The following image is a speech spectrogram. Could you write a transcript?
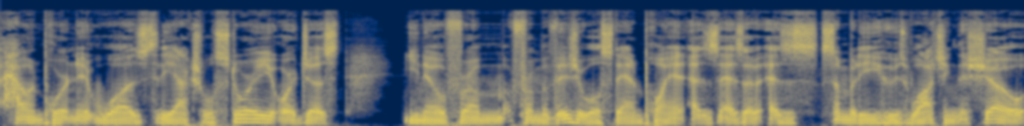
how important it was to the actual story, or just you know from from a visual standpoint, as as a as somebody who's watching the show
